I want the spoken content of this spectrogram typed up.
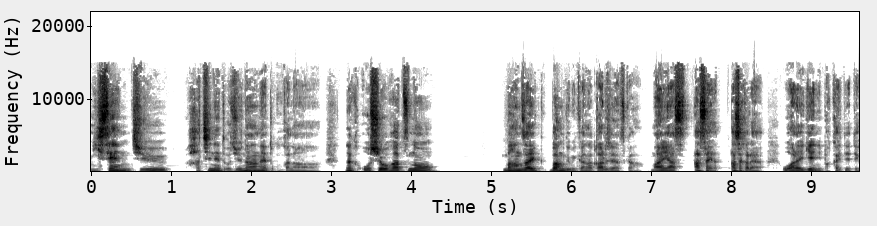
2018年とか17年とかかななんかお正月の漫才番組かなんかあるじゃないですか。毎朝、朝や、朝からお笑い芸人ばっかり出て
